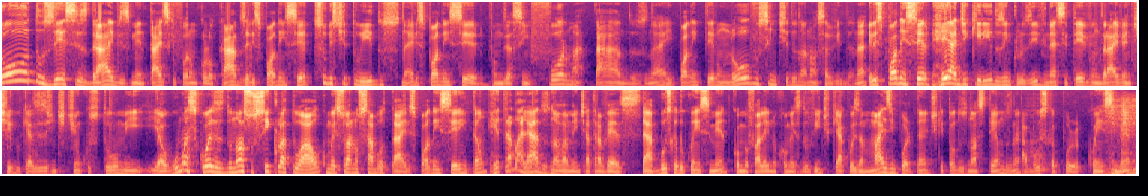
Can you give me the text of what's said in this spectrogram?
todos esses drives mentais que foram colocados, eles podem ser substituídos, né? eles podem ser, vamos dizer assim, formatados né? e podem ter um novo sentido na nossa vida. Né? Eles podem ser readquiridos, inclusive, né? se teve um drive antigo que às vezes a gente tinha um costume e, algumas coisas do nosso ciclo atual começou a nos sabotar. Eles podem ser, então, retrabalhados novamente através da busca do conhecimento, como eu falei no começo do vídeo, que é a coisa mais importante que todos nós temos, né? a busca por conhecimento conhecimento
